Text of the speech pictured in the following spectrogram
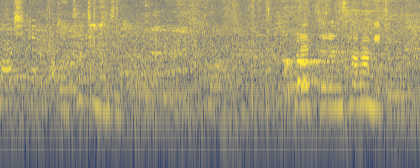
맛있겠다. 오, 풀지 냄새. 브레즐은 사랑이죠.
